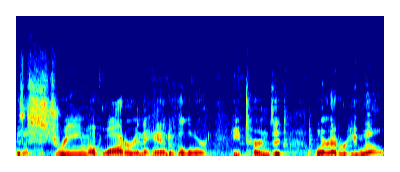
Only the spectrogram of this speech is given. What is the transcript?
is a stream of water in the hand of the Lord. He turns it wherever he will.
